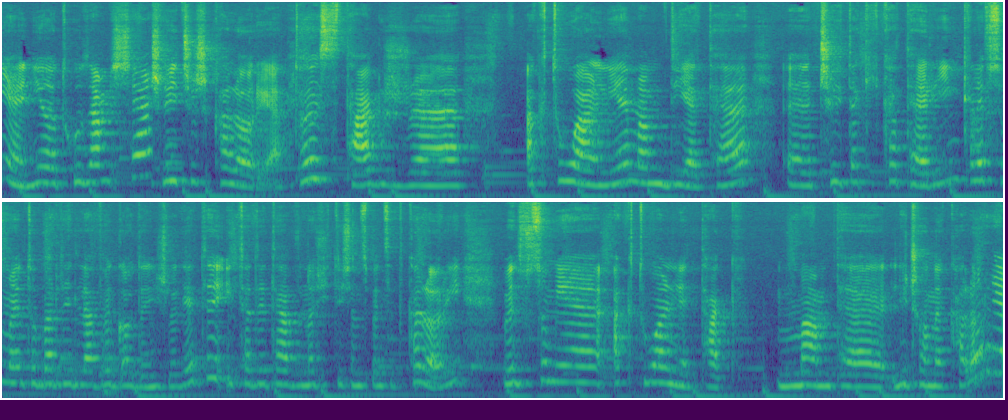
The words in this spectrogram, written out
Nie, nie odchudzam się. Czy liczysz kalorie? To jest tak, że aktualnie mam dietę, e, czyli taki catering, ale w sumie to bardziej dla wygody niż dla diety i ta dieta wynosi 1500 kalorii, więc w sumie aktualnie tak, mam te liczone kalorie,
